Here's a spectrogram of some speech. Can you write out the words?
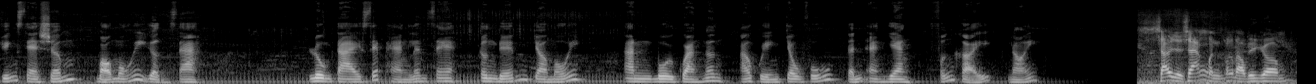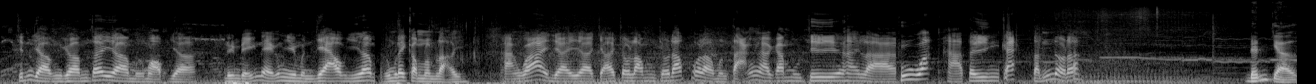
chuyến xe sớm, bỏ mối gần xa. Luôn tài xếp hàng lên xe, cân đếm cho mối. Anh Bùi Quang Ngân ở huyện Châu Phú, tỉnh An Giang, phấn khởi, nói. 6 giờ sáng mình bắt đầu đi gom. 9 giờ mình gom tới ờ, 11 giờ. Điền điển này cũng như mình giao vậy đó cũng lấy công làm lợi. Hàng quá về ờ, chợ Châu Long, Châu Đốc là mình tặng ra Campuchia hay là Phú Quốc, Hà Tiên, các tỉnh rồi đó. Đến chợ,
